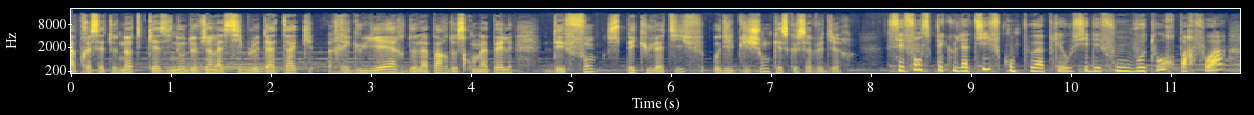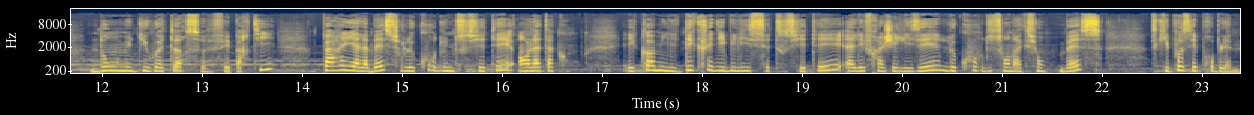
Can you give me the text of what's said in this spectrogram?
Après cette note, Casino devient la cible d'attaques régulières de la part de ce qu'on appelle des fonds spéculatifs. Odile Plichon, qu'est-ce que ça veut dire? Ces fonds spéculatifs, qu'on peut appeler aussi des fonds vautours parfois, dont Muddy Waters fait partie, parient à la baisse sur le cours d'une société en l'attaquant. Et comme ils décrédibilisent cette société, elle est fragilisée, le cours de son action baisse, ce qui pose des problèmes.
